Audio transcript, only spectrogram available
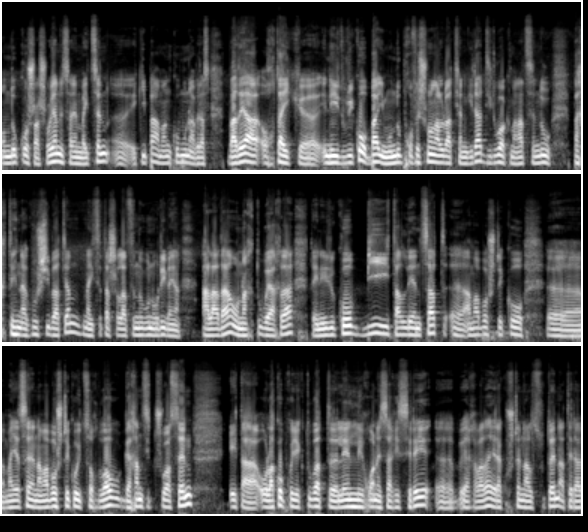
ondoko sasoian ezaren baitzen uh, ekipa aman komuna, beraz, badea hortaik uh, ene iduriko, bai mundu profesional batean gira, diruak manatzen du parte nagusi batean, naiz eta salatzen dugun hori, baina ala da, onartu behar da, eta ene iduriko bi taldeentzat uh, amabosteko, uh, maiatzaren amabosteko itzordu hau, garrantzitsua zen, eta olako proiektu bat uh, lehen lehuan ezagiz ere, uh, behar bada, erakusten alzuten, atera,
